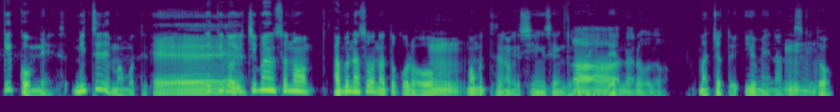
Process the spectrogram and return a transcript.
結構ね3つで守ってる。へだけど一番その危なそうなところをうん。守ってたのが新選組なんで、ああなるほど。まあ、ちょっと有名なんですけど、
